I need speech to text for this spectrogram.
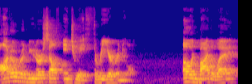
auto renewed ourselves into a three year renewal. Oh, and by the way,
